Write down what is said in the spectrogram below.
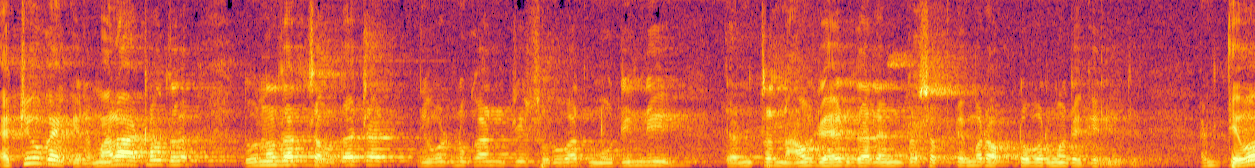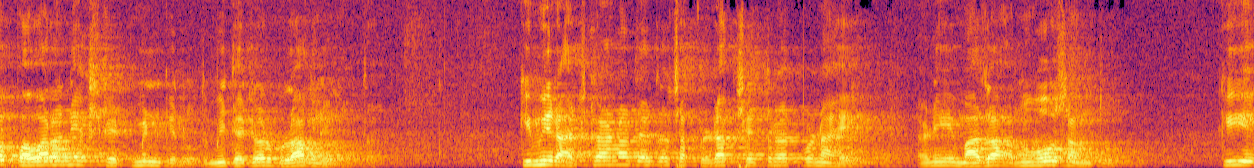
अचीव काय केलं? मला आठवतं दोन हजार चौदाच्या निवडणुकांची सुरुवात मोदींनी त्यांचं नाव जाहीर झाल्यानंतर सप्टेंबर ऑक्टोबरमध्ये केली होती. आणि तेव्हा पवारांनी एक स्टेटमेंट केलं होतं. मी त्याच्यावर ब्लॉग लिहिलं होता. की मी राजकारणात आहे तसा क्रीडा क्षेत्रात पण आहे. आणि माझा अनुभव सांगतो की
